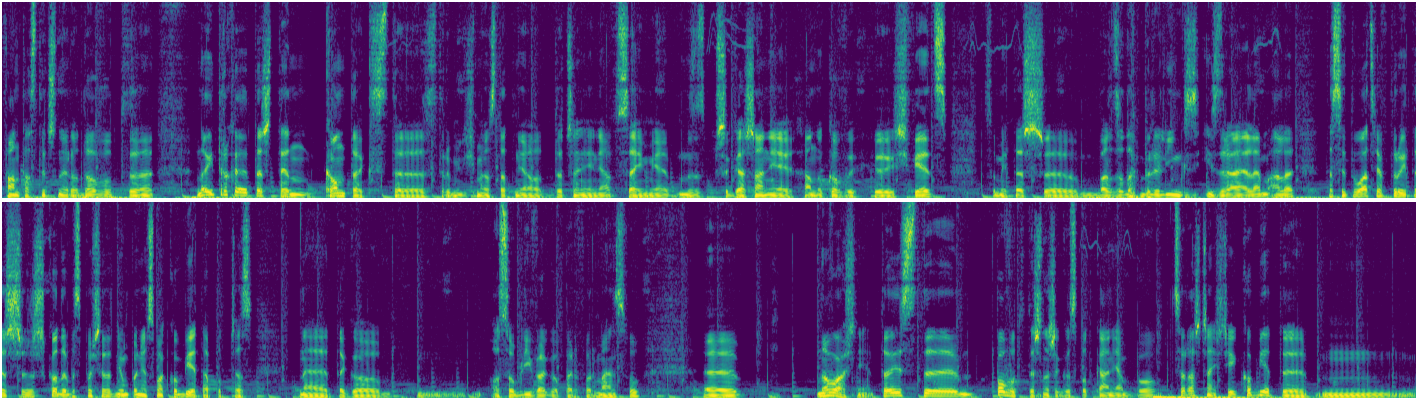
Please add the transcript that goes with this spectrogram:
Fantastyczny rodowód. e, No i trochę też ten kontekst, e, z którym mieliśmy ostatnio do czynienia w Sejmie, przygaszanie hanukowych e, świec, w sumie też bardzo dobry link z Izraelem, ale ta sytuacja, w której też szkodę bezpośrednią poniosła kobieta podczas tego mm, osobliwego performance'u. E, no właśnie, to jest powód też naszego spotkania, bo coraz częściej kobiety mm,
